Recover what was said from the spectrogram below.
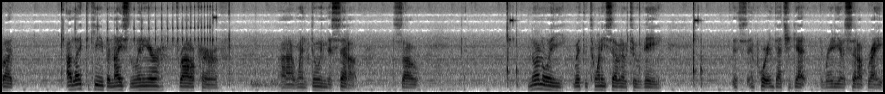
But I'd like to keep a nice linear throttle curve uh, when doing this setup. So normally with the 2702V it's important that you get the radio set up right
